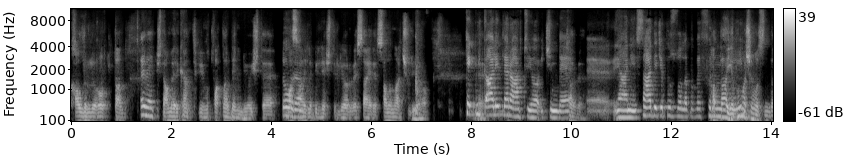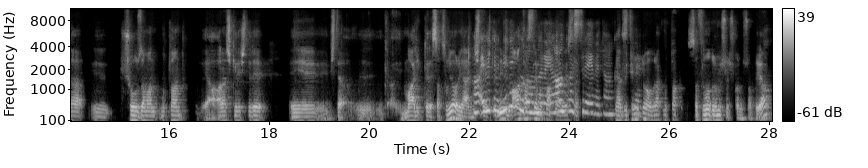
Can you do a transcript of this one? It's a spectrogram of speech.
kaldırılıyor ortadan. Evet, İşte Amerikan tipi mutfaklar deniliyor işte. Doğru. Masayla birleştiriliyor vesaire. Salonu açılıyor. teknik Evet. aletler artıyor içinde. Tabii. E, yani sadece buzdolabı ve fırın Hatta değil. yapım aşamasında e, çoğu zaman mutfağın e, araç gereçleri e, işte e, maliklere satılıyor yani. Ha, işte, evet evet ne ne ankastre onlara ya? Ankastre evet Yani ankastre. bütünlüklü olarak mutfak satılma durumu söz konusu oluyor.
